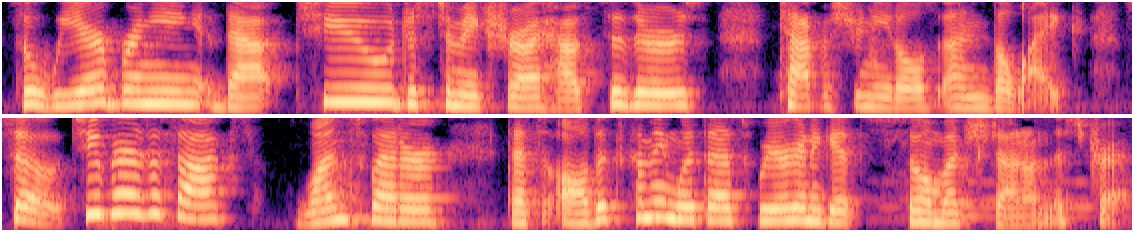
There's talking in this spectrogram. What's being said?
So we are bringing that too, just to make sure I have scissors, tapestry needles, and the like. So two pairs of socks, one sweater. That's all that's coming with us. We are going to get so much done on this trip.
